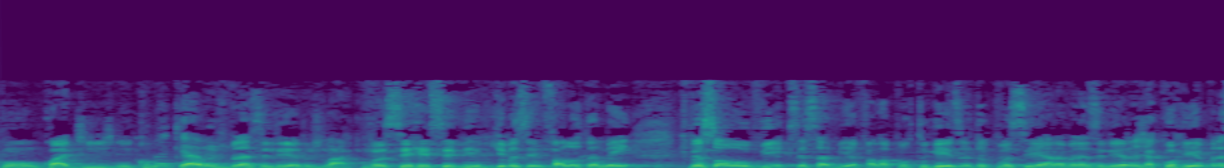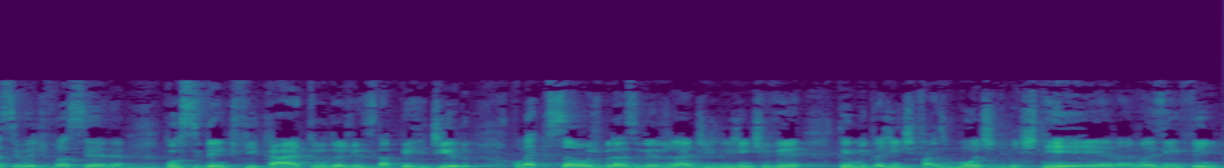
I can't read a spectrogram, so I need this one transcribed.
com, com a Disney. Como é que eram os brasileiros lá que você recebia? Porque você me falou também que o pessoal ouvia que você sabia falar português, então que você era brasileira, já corria para cima de você, né? Por se identificar e tudo, às vezes tá perdido. Como é que são os brasileiros na Disney? A gente vê, tem muita gente que faz um monte de besteira, mas enfim,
